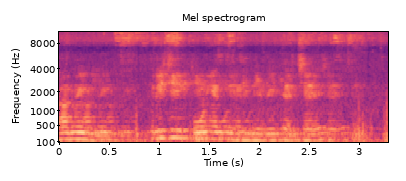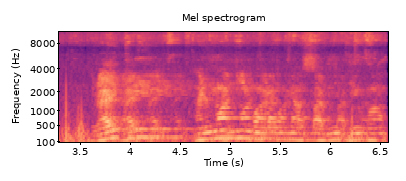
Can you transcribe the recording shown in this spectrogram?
ગામીની ત્રીજી પુણ્યતિથિ નિમિત્તે છે. ગાયત્રી હનુમાનજી મહારાજના સાનિધ્યમાં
